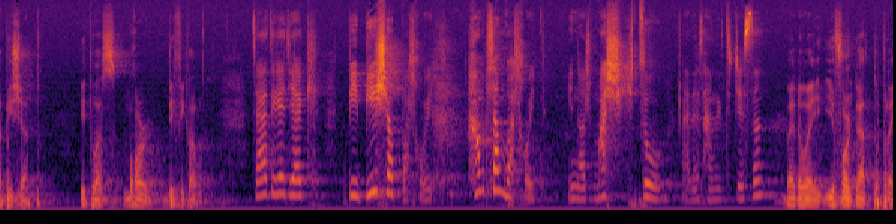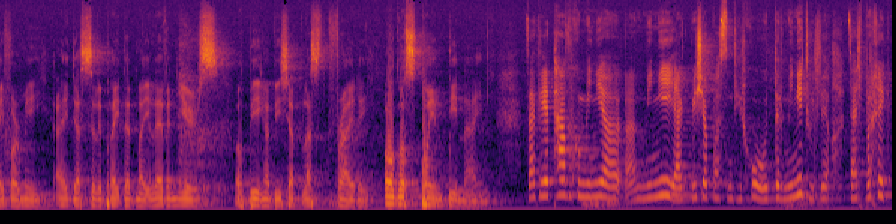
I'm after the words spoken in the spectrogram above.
a bishop, it was more difficult. За тэгээд яг би бишоп болох үед, хамблан болох үед энэ бол маш хэцүү надад санагдчихсэн. By the way, you forgot to pray for me. I just celebrated my 11 years of being a bishop last Friday, August 29. За тэгээд та бүхэн миний миний яг бишоп болсон тэрхүү өдөр миний төлөө залбирахыг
